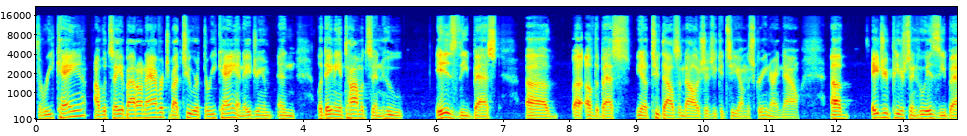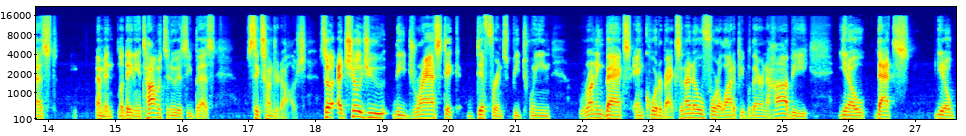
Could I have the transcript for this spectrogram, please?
3K, I would say about on average, about two or 3K. And Adrian and LaDainian Tomlinson, who is the best uh, uh, of the best, you know, $2,000 as you can see on the screen right now. Uh, Adrian Peterson, who is the best, I mean, LaDainian Tomlinson, who is the best, $600. So it shows you the drastic difference between running backs and quarterbacks. And I know for a lot of people there in the hobby, you know, that's, you know,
